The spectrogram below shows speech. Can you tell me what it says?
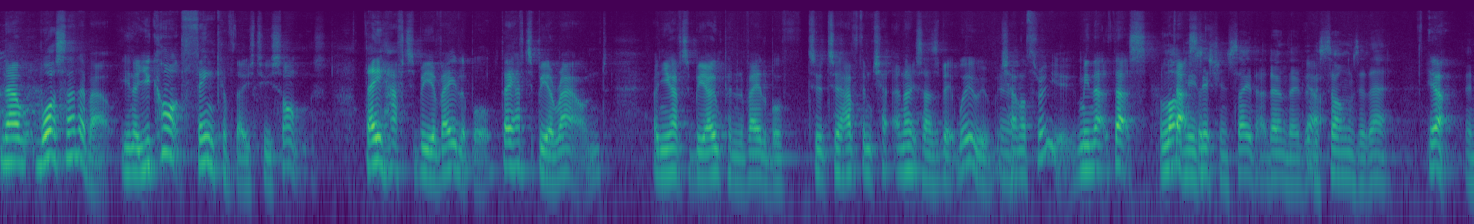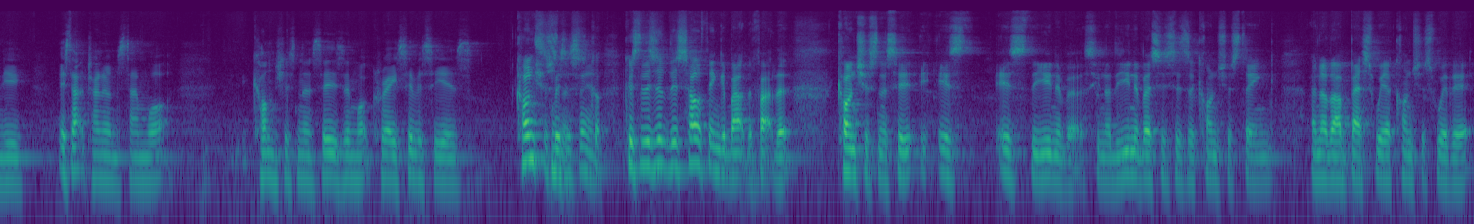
Now, what's that about? You know, you can't think of those two songs. They have to be available. They have to be around, and you have to be open and available to, to have them. I know it sounds a bit woo-woo, but Yeah. channel through you. I mean, that, that's A lot of that's musicians say that, don't they? That Yeah. the songs are there, yeah, and you. Is that trying to understand what consciousness is and what creativity is? consciousness. Because there's a, this whole thing about the fact that consciousness is, is is the universe. You know, the universe is, is a conscious thing, and at our best, we are conscious with it,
